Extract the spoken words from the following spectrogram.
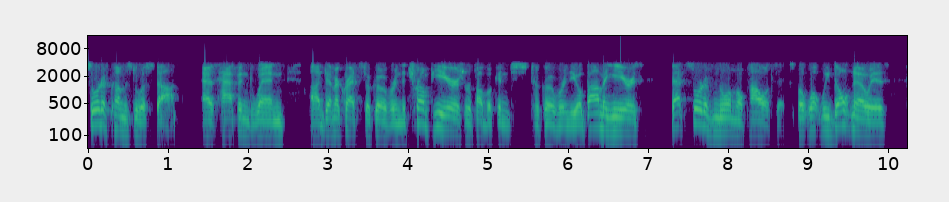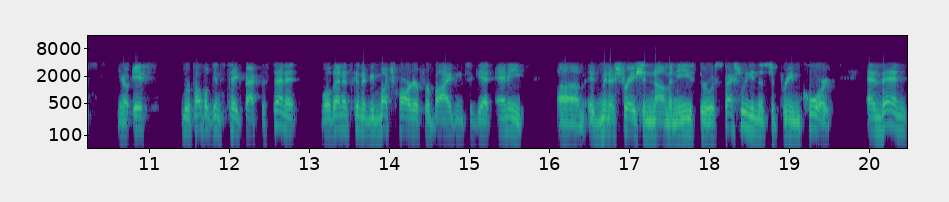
sort of comes to a stop, as happened when uh, Democrats took over in the Trump years, Republicans took over in the Obama years. That's sort of normal politics. But what we don't know is, you know, if Republicans take back the Senate, well, then it's going to be much harder for Biden to get any um, administration nominees through, especially in the Supreme Court. And then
